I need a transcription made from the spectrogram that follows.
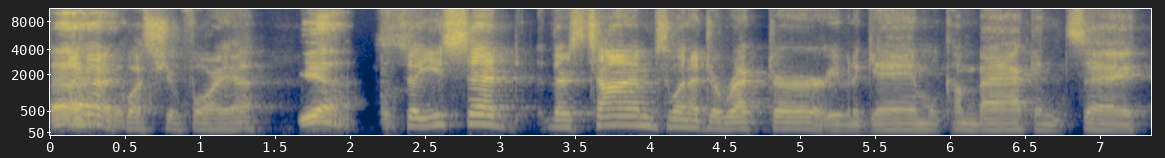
Uh, I got a uh, question for you. Yeah. So you said there's times when a director or even a game will come back and say,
